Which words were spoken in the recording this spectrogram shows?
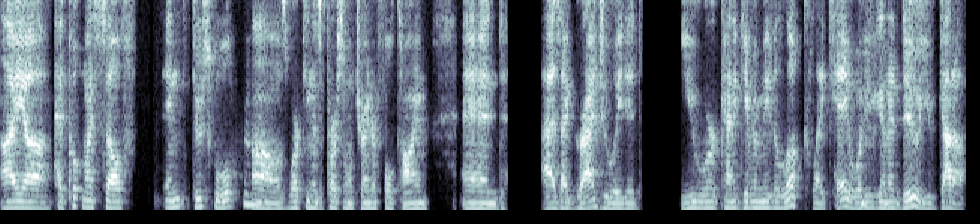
I uh, had put myself in through school. Mm-hmm. Uh, I was working as a personal trainer full time. And as I graduated, you were kind of giving me the look like, hey, what are you going to do? You've got a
